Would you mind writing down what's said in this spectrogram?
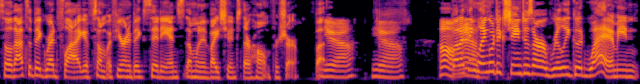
So that's a big red flag if some if you're in a big city and someone invites you into their home for sure. But yeah, yeah. Oh, but I think language exchanges are a really good way. I mean,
